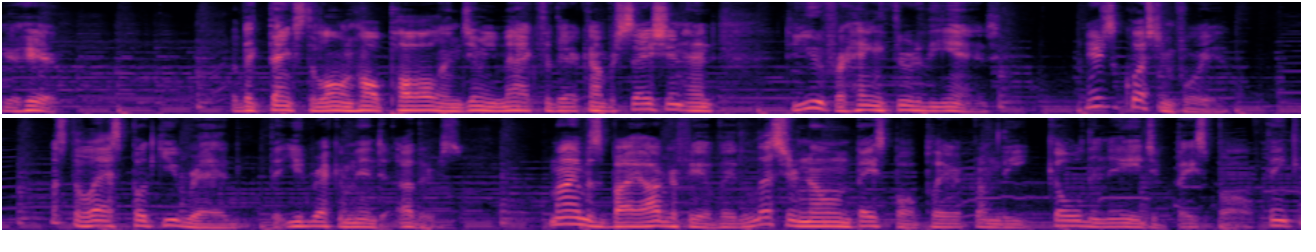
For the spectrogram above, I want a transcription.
You're here. A big thanks to Long Haul Paul and Jimmy Mack for their conversation, and to you for hanging through to the end. Here's a question for you What's the last book you read that you'd recommend to others? Mine was a biography of a lesser known baseball player from the golden age of baseball. Think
